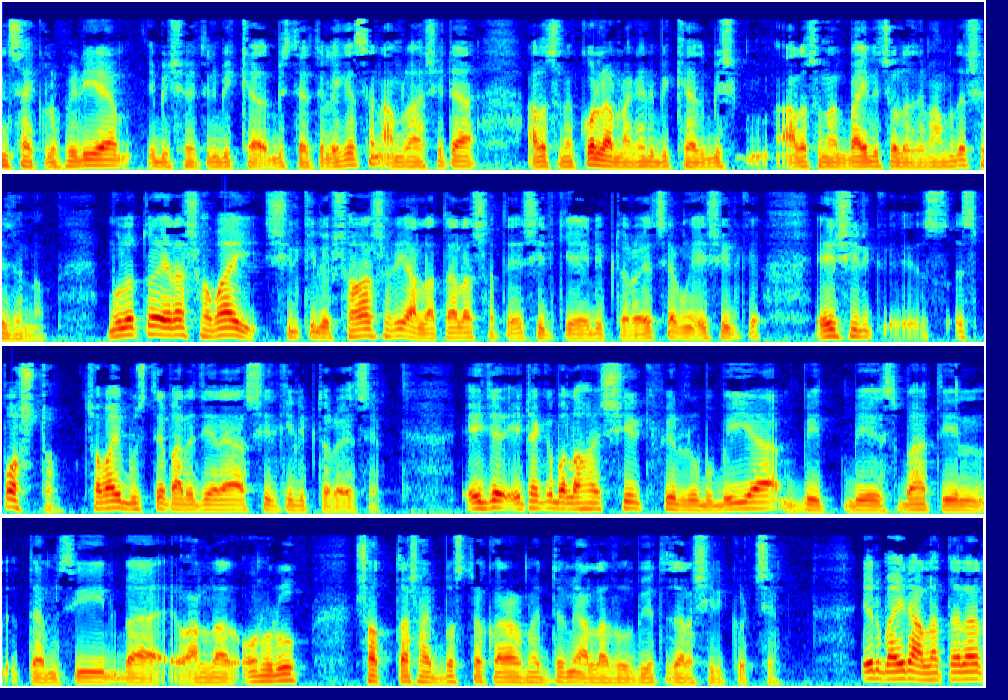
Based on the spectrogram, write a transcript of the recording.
ইনসাইক্লোপিডিয়া এই বিষয়ে তিনি বিস্তারিত লিখেছেন। আমরা সেটা আলোচনা করলাম না, কিন্তু বিখ্যাত আলোচনার বাইরে চলে যাবে আমাদের সেই জন্য মূলত এরা সবাই সিরকি সরাসরি আল্লাহ তালার সাথে সিরকি লিপ্ত রয়েছে এবং এই সিরকি এই সিরক স্পষ্ট, সবাই বুঝতে পারে যে এরা সিরকি লিপ্ত রয়েছে। এই যে এটাকে বলা হয় শির্ক ফির রুবিয়া বাতিল, তামসিল বা আল্লাহর অনুরূপ সত্তা সাব্যস্ত করার মাধ্যমে আল্লাহর রুবিয়তে যারা শিরিক করছে। এর বাইরে আল্লাহ তালার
